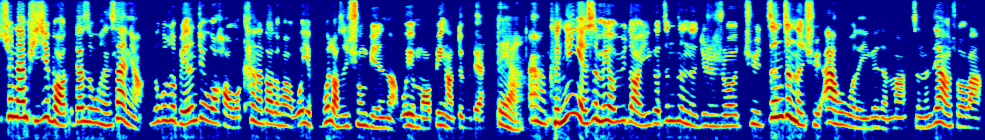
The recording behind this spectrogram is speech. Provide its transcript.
虽然脾气不好，但是我很善良。如果说别人对我好，我看得到的话，我也不会老是凶别人的，我有毛病啊，对不对？对呀、肯定也是没有遇到一个真正的就是说去真正的去爱护我的一个人嘛，只能这样说吧。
